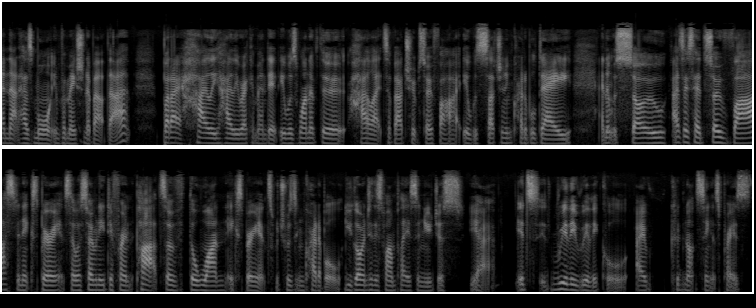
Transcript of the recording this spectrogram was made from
and that has more information about that. But I highly, highly recommend it. It was one of the highlights of our trip so far. It was such an incredible day, and it was so, as I said, so vast an experience. There were so many different parts of the one experience, which was incredible. You go into this one place and you just, yeah, it's really, really cool. I could not sing its praise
